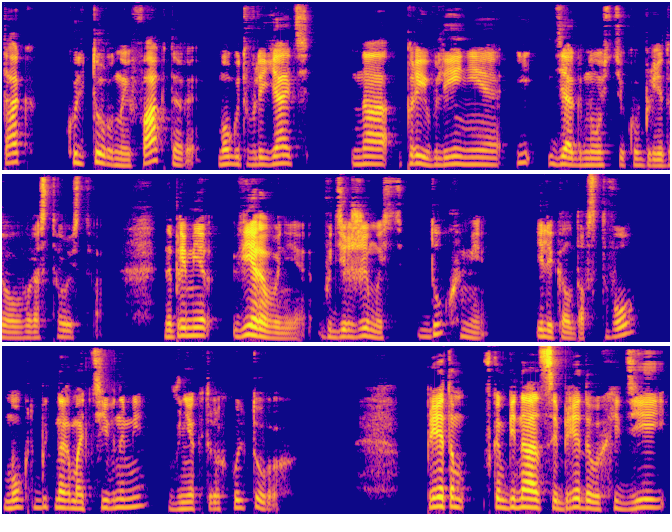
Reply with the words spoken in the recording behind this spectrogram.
Так, культурные факторы могут влиять на проявление и диагностику бредового расстройства. Например, верование в одержимость духами или колдовство могут быть нормативными в некоторых культурах. При этом в комбинации бредовых идей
